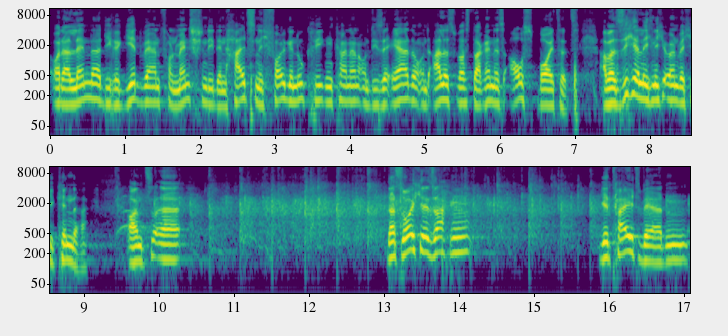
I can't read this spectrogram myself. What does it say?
oder Länder, die regiert werden von Menschen, die den Hals nicht voll genug kriegen können und diese Erde und alles, was darin ist, ausbeutet. Aber sicherlich nicht irgendwelche Kinder. Und äh, dass solche Sachen geteilt werden,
